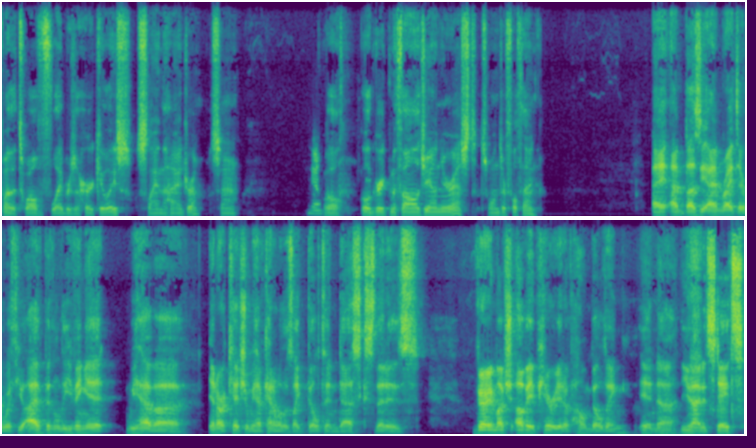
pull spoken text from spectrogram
One of the twelve labors of Hercules, slaying the Hydra. So, Yeah. well, little Greek mythology on your wrist. It's a wonderful thing. I, I'm Buzzy. I'm right there with you. I've been leaving it. We have a in our kitchen we have kind of one of those like built-in desks that is very much of a period of home building in uh, the United States.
